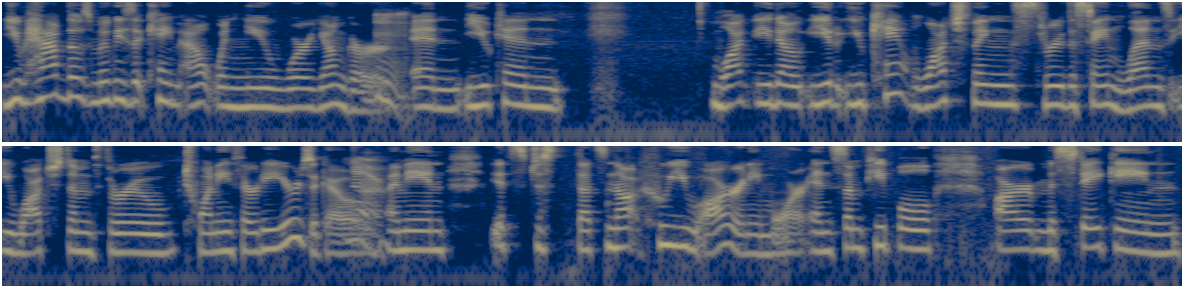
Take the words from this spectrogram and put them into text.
you have those movies that came out when you were younger Mm. and you can what you know you you can't watch things through the same lens that you watched them through 20 30 years ago No. i mean it's just that's not who you are anymore and some people are mistaking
